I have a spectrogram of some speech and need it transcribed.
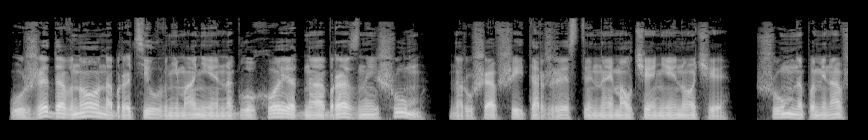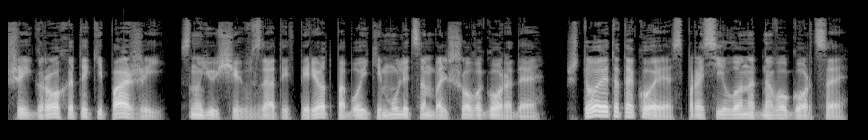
Уже давно он обратил внимание на глухой однообразный шум, нарушавший торжественное молчание ночи, шум, напоминавший грохот экипажей, снующих взад и вперед по бойким улицам большого города. «Что это такое?» — спросил он одного горца.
